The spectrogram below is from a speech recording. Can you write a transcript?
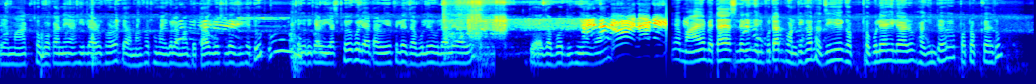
এয়া মাক থ'বৰ কাৰণে আহিলে আৰু ঘৰত। আমাৰ ঘৰত সোমাই গ'ল আমাৰ বেটাও গৈছিলে যিহেতু। গতিকে আৰু ইয়াক থৈ গ'ল আৰু এইফালে যাবলৈ ওলালে আৰু। এতিয়া যাব দিহিঙীয়া এয়া মায়ে বেটাই আছিলেগৈ শিলপুতাত ভণ্টি ঘৰত আজি থ'বলৈ আহিলে আৰু ভাগিনটোৱে পটককৈ আৰু।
